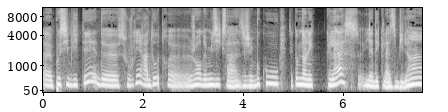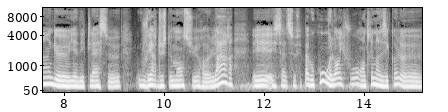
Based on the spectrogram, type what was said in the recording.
euh, possibilité de s'ouvrir à d'autres euh, genres de musique. Ça, j'ai beaucoup. C'est comme dans les classes. Il y a des classes bilingues, il y a des classes euh, ouvertes justement sur l'art, et, et ça se fait pas beaucoup. Ou alors il faut rentrer dans des écoles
